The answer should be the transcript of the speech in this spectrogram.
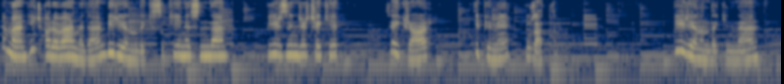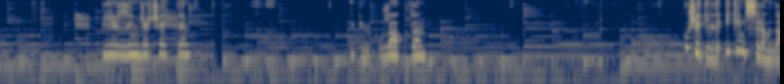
Hemen hiç ara vermeden bir yanındaki sık iğnesinden bir zincir çekip tekrar ipimi uzattım. Bir yanındakinden bir zincir çektim. ipimi uzattım. Bu şekilde ikinci sıramda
